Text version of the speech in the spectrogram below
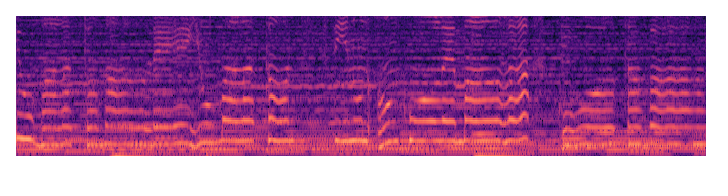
jumalattomalle jumalaton, sinun on kuolemalla kuoltavaa.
